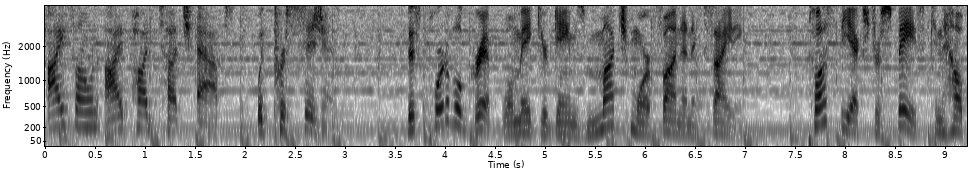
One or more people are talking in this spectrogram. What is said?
iPhone, iPod Touch apps with precision. This portable grip will make your games much more fun and exciting. Plus, the extra space can help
